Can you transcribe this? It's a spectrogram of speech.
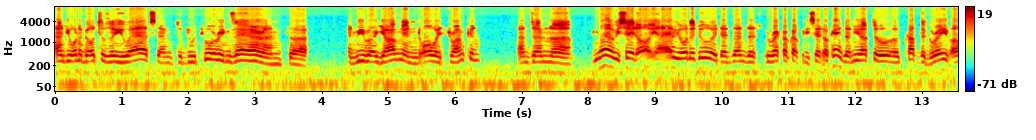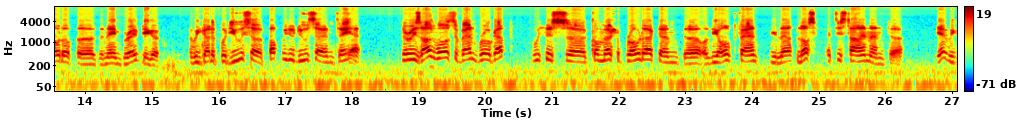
and you want to go to the U.S. and to do touring there." And uh, and we were young and always drunken, and then uh, yeah, we said, "Oh yeah, we want to do it." And then the record company said, "Okay, then you have to uh, cut the grave out of uh, the name Gravedigger." We got a producer, a pop producer, and uh, the result was the band broke up with this uh, commercial product and uh, the old fans we left, lost at this time and uh, yeah we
